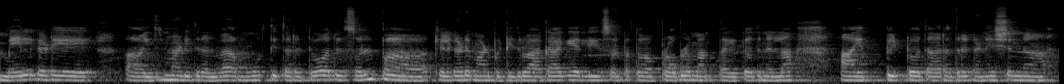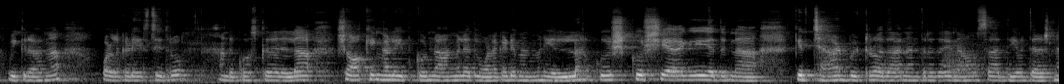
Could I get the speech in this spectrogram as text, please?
ಮೇಲ್ಗಡೆ ಇದನ್ನ ಮಾಡಿದ್ರಲ್ವ, ಮೂರ್ತಿ ಥರದ್ದು ಅದು ಸ್ವಲ್ಪ ಕೆಳಗಡೆ ಮಾಡಿಬಿಟ್ಟಿದ್ರು. ಹಾಗಾಗಿ ಅಲ್ಲಿ ಸ್ವಲ್ಪ ಪ್ರಾಬ್ಲಮ್ ಆಗ್ತಾಯಿತ್ತು ಅದನ್ನೆಲ್ಲ ಎತ್ಬಿಟ್ಟು ಅದಾದ ಗಣೇಶನ ವಿಗ್ರಹನ. ಒಳಗಡೆ ಇರಿಸಿದ್ರು. ಅದಕ್ಕೋಸ್ಕರ ಅಲ್ಲೆಲ್ಲ ಶಾಕಿಂಗಲ್ಲಿ ಇದ್ಕೊಂಡು ಆಮೇಲೆ ಅದು ಒಳಗಡೆ ಬಂದಮೇಲೆ ಎಲ್ಲರೂ ಖುಷಿ ಖುಷಿಯಾಗಿ ಅದನ್ನು ಕಿರ್ಚಾಡ್ಬಿಟ್ರು. ಅದಾದ ನಂತರದಲ್ಲಿ ನಾವು ಸಹ ದೇವ್ರ ದರ್ಶನ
